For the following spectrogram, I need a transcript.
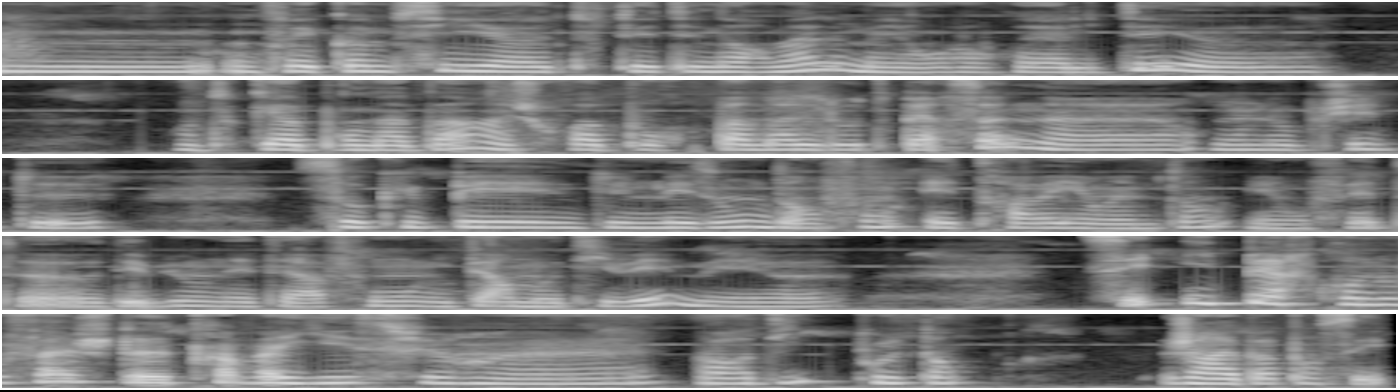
hum, on fait comme si euh, tout était normal, mais en, réalité, euh, en tout cas pour ma part, et je crois pour pas mal d'autres personnes, euh, on est obligé de s'occuper d'une maison, d'enfants et de travailler en même temps. Et en fait, au début, on était à fond, hyper motivés, mais c'est hyper chronophage de travailler sur ordi tout le temps. J'aurais pas pensé.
